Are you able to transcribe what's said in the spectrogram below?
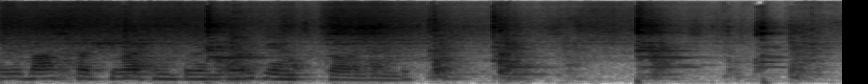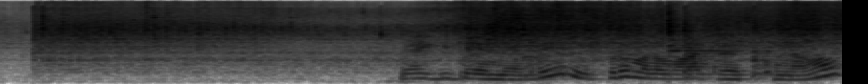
ఇది బాగా పచ్చివాసన పోయేంత వరకు వేయించుకోవాలండి. వేగిపోయిందండి. ఇప్పుడు మనం వాటర్ వేసుకున్నాము.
